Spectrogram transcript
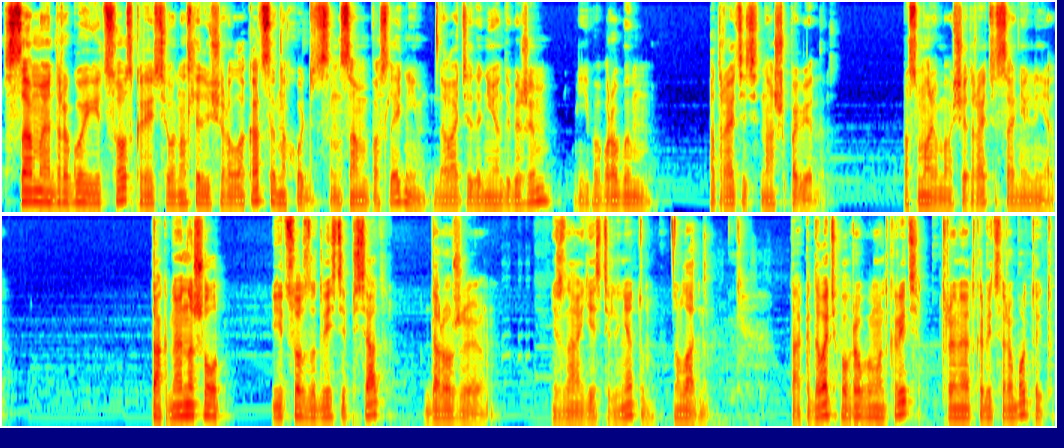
Самое дорогое яйцо, скорее всего, на следующей локации находится, на самой последней. Давайте до нее добежим и попробуем потратить наши победы. Посмотрим, вообще тратятся они или нет. Так, ну я нашел яйцо за 250. Дороже, не знаю, есть или нету. Ну ладно. Так, а давайте попробуем открыть. Тройное открытие работает.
